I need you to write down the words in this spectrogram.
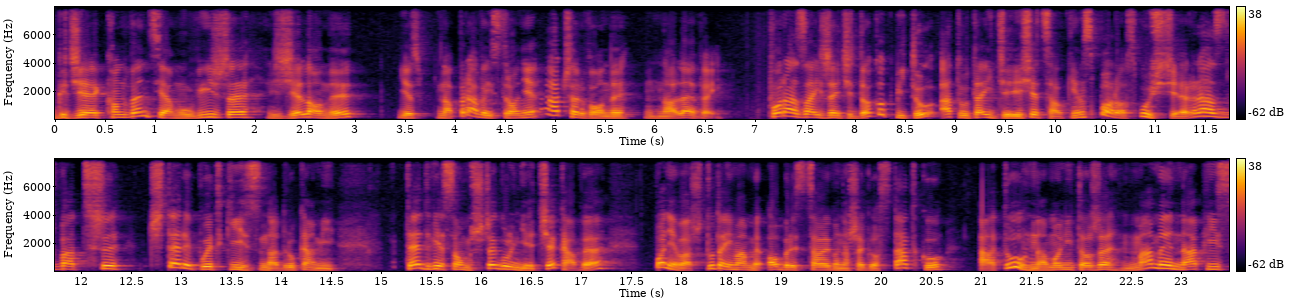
gdzie konwencja mówi, że zielony jest na prawej stronie, a czerwony na lewej. Pora zajrzeć do kokpitu, a tutaj dzieje się całkiem sporo. Spójrzcie, raz, dwa, trzy, cztery płytki z nadrukami. Te dwie są szczególnie ciekawe, ponieważ tutaj mamy obrys całego naszego statku, a tu na monitorze mamy napis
